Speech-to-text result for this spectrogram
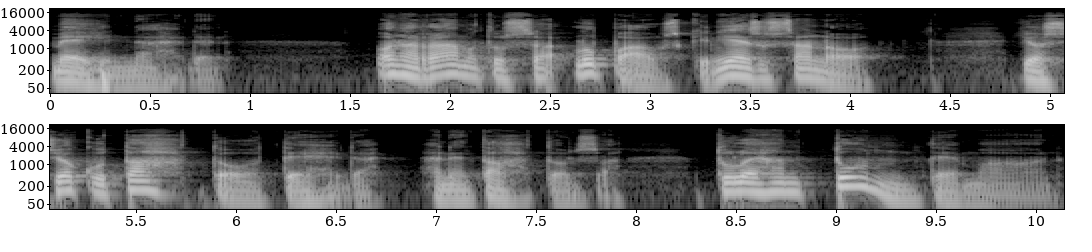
meihin nähden. Onhan raamatussa lupauskin. Jeesus sanoo, jos joku tahtoo tehdä hänen tahtonsa, tulee hän tuntemaan,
